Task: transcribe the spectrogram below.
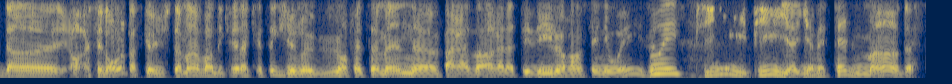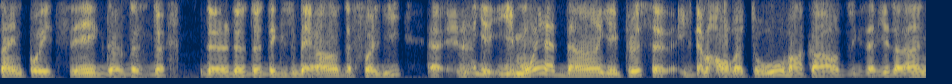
dans. Oh, c'est drôle parce que justement, avant d'écrire la critique, j'ai revu en fin de semaine euh, par hasard à la télé Laurence Anyways. Oui. Puis, puis il y avait tellement de scènes poétiques, de, de, de d'exubérance, de, folie. Euh, là, il, est moins là-dedans. Il est plus, euh, évidemment, on retrouve encore du Xavier Dolan.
